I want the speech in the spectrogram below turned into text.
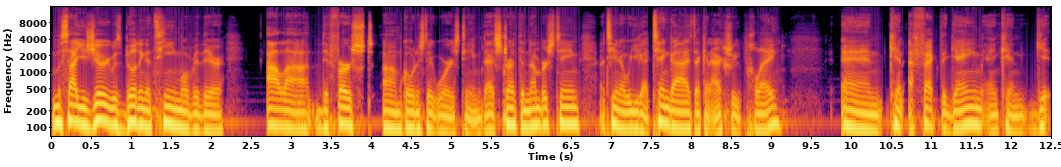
Masai Ujiri was building a team over there. A la the first um, Golden State Warriors team, that strength and numbers team, a team where you got 10 guys that can actually play and can affect the game and can get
